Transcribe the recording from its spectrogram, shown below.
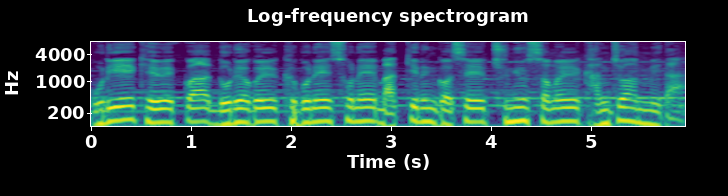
우리의 계획과 노력을 그분의 손에 맡기는 것의 중요성을 강조합니다.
